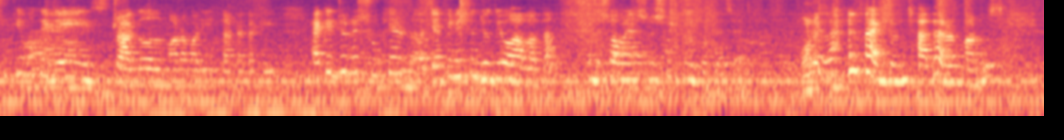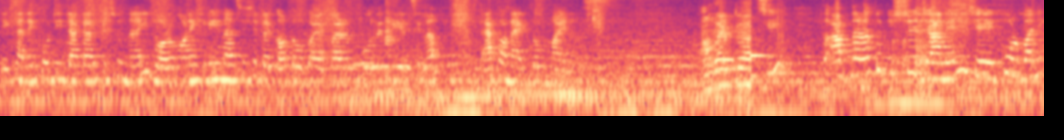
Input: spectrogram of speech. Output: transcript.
সুখী হতে যেই স্ট্রাগল মারামারি, কাটাকাটি, এক একজনের সুখের ডেফিনেশন যদিও আলাদা, কিন্তু সবাই আসলে সুখী হতে চায়। একজন সাধারণ মানুষ। এখানে কোটি টাকার কিছু নাই বরং অনেক ঋণ আছে সেটা গত কয়েকবার বলে দিয়েছিলাম। এখন একদম মাইনাস আমরা একটা আছি। তো আপনারা তো নিশ্চয়ই জানেন যে কোরবানি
